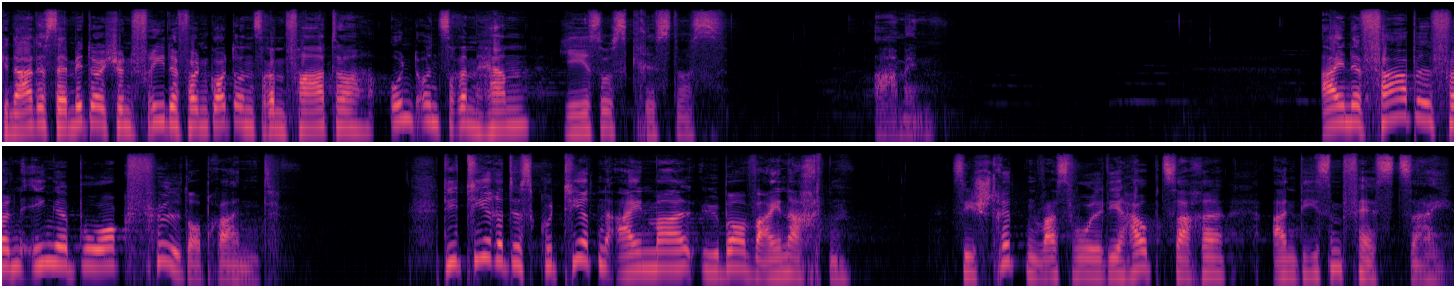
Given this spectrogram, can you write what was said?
Gnade sei mit euch und Friede von Gott, unserem Vater und unserem Herrn Jesus Christus. Amen. Eine Fabel von Ingeborg Fülderbrand. Die Tiere diskutierten einmal über Weihnachten. Sie stritten, was wohl die Hauptsache an diesem Fest sei.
